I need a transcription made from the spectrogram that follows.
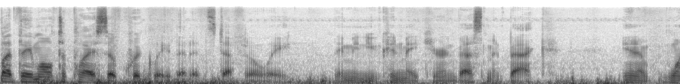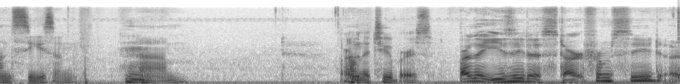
but they multiply so quickly that it's definitely, I mean, you can make your investment back in a, one season Hmm. um, on the tubers. Are they easy to start from seed, Or-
